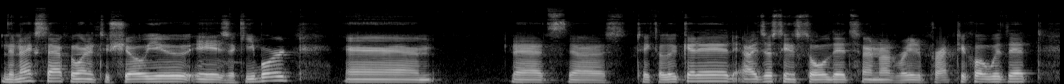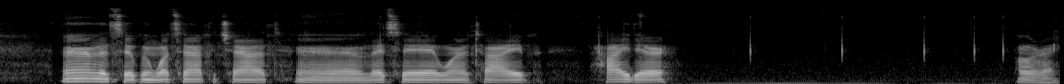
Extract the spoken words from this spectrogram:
The next app I wanted to show you is a keyboard, and let's just take a look at it. I just installed it, so I'm not really practical with it. And let's open WhatsApp, a chat, and let's say I want to type hi there. Alright.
